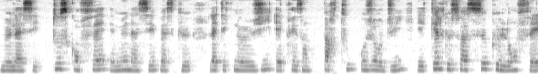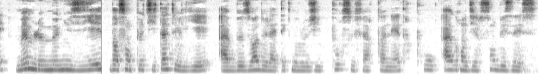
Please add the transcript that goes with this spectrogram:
menacés. Tout ce qu'on fait est menacé parce que la technologie est présente partout aujourd'hui et quel que soit ce que l'on fait, même le menuisier dans son petit atelier a besoin de la technologie pour se faire connaître, pour agrandir son business.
